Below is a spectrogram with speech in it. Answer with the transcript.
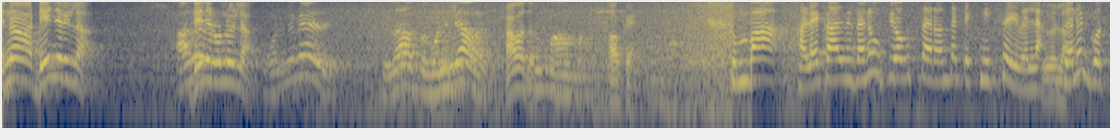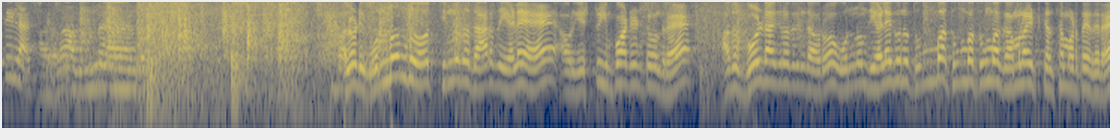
ಇನ್ನ ಡೇಂಜರ್ ಇಲ್ಲ. ಡೇಂಜರ್ ಒಂದು ಇಲ್ಲ. ಓಕೆ. ತುಂಬಾ ಹಳೆ ಕಾಲದಿಂದಾನು ಉಪಯೋಗಿಸ್ತಾ ಇರುವಂತ ಟೆಕ್ನಿಕ್ಸ್ ಇವೆಲ್ಲ. ಜನಕ್ಕೆ ಗೊತ್ತಿಲ್ಲ ಅಷ್ಟೇ. ಅಲ್ಲಿ ನೋಡಿ, ಒಂದೊಂದು ಚಿನ್ನದ ದಾರದ ಎಳೆ ಅವ್ರಿಗೆ ಎಷ್ಟು ಇಂಪಾರ್ಟೆಂಟು ಅಂದರೆ ಅದು ಗೋಲ್ಡ್ ಆಗಿರೋದ್ರಿಂದ ಅವರು ಒಂದೊಂದು ಎಳೆಗೂ ತುಂಬ ತುಂಬ ತುಂಬ ಗಮನ ಇಟ್ಟು ಕೆಲಸ ಮಾಡ್ತಾ ಇದ್ದಾರೆ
